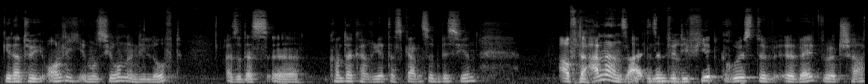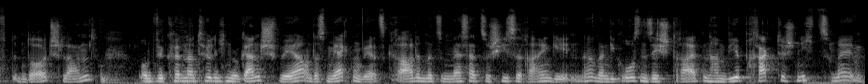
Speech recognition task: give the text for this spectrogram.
gehen natürlich ordentlich Emissionen in die Luft. Also das äh, konterkariert das Ganze ein bisschen. Auf der anderen Seite sind wir die viertgrößte äh, Weltwirtschaft in Deutschland und wir können natürlich nur ganz schwer, und das merken wir jetzt gerade, mit so einem Messer zur Schießerei gehen. Ne? Wenn die Großen sich streiten, haben wir praktisch nichts zu melden.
